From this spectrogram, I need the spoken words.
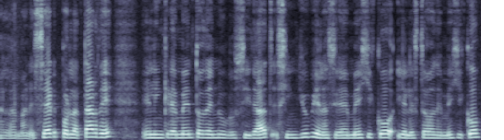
al amanecer por la tarde, el incremento de nubosidad sin lluvia en la Ciudad de México y el Estado de México,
